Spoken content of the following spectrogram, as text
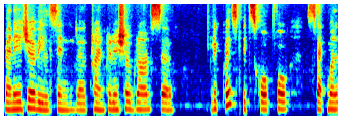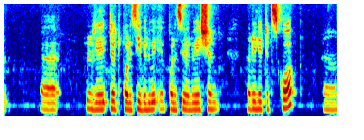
manager will send client credential grants uh, request with scope for XACML uh, related policy, evalua policy evaluation related scope uh,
